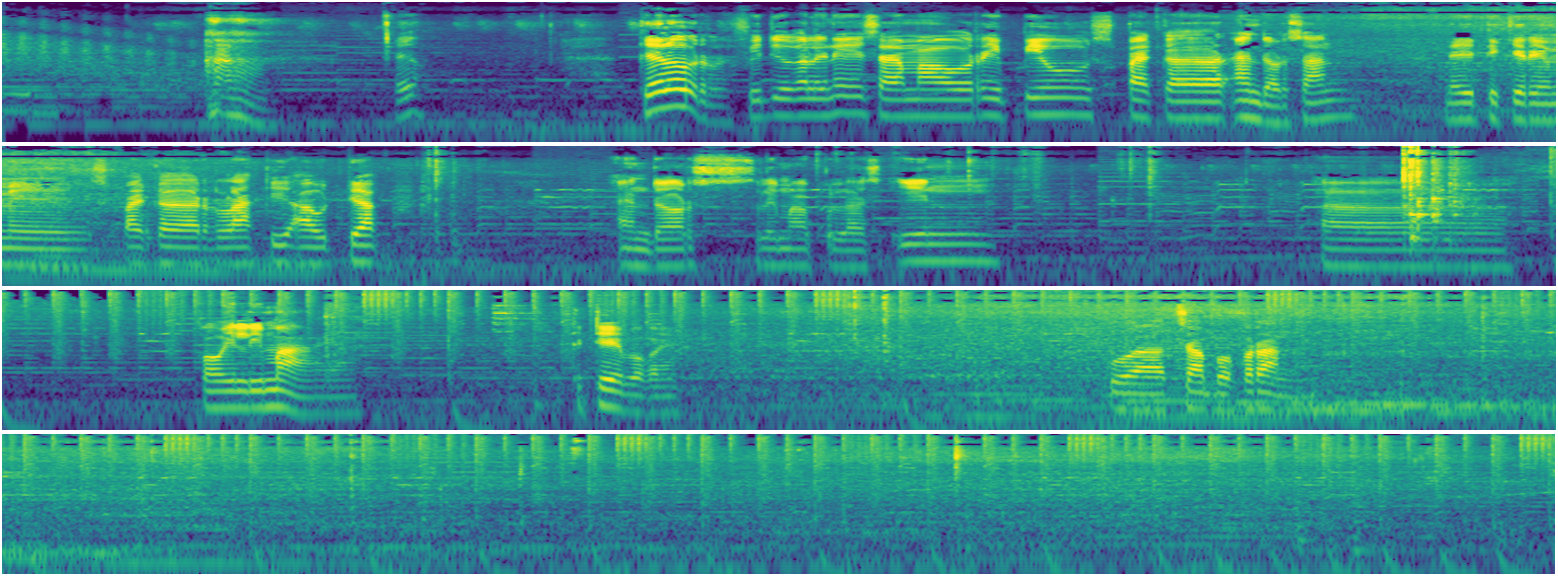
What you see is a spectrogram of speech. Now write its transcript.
Ayo. Oke lur, video kali ini saya mau review speaker endorsan. Ini dikirimi speaker lagi Audak endorse 15 in uh, coil 5 ya. Gede pokoknya. Buat subwooferan.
